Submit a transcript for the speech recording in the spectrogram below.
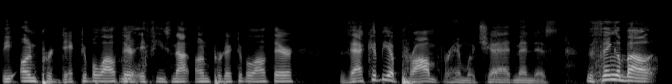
be unpredictable out there, yeah. if he's not unpredictable out there, that could be a problem for him with Chad Mendes. The thing about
